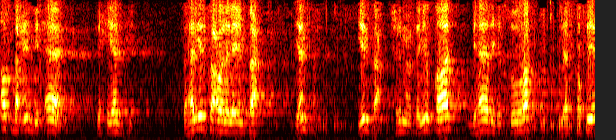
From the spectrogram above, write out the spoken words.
أصبح عندي الآن في حيازتي. فهل ينفع ولا لا ينفع؟ ينفع. ينفع. شيخ ابن قال بهذه الصورة يستطيع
